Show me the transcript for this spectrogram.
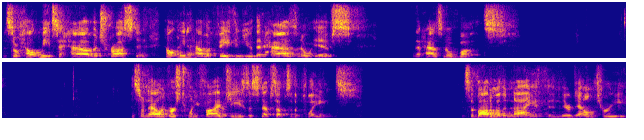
And so help me to have a trust and help me to have a faith in you that has no ifs and that has no buts. And so now in verse 25, Jesus steps up to the plate. It's the bottom of the ninth, and they're down three.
